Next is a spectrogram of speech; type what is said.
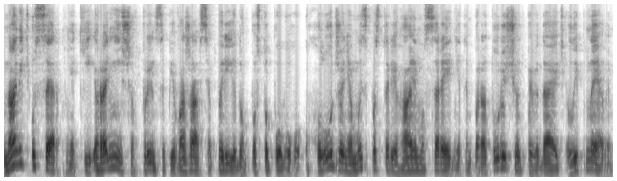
Навіть у серпні, який раніше, в принципі, вважався періодом поступового охолодження, ми спостерігаємо середні температури, що відповідають липневим.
